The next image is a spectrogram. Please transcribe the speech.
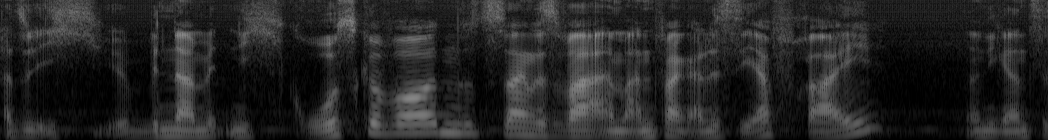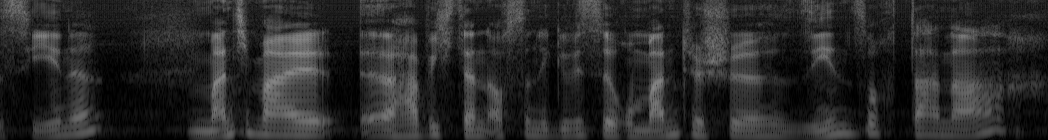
Also ich bin damit nicht groß geworden sozusagen. Das war am Anfang alles sehr frei, die ganze Szene. Manchmal äh, habe ich dann auch so eine gewisse romantische Sehnsucht danach,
